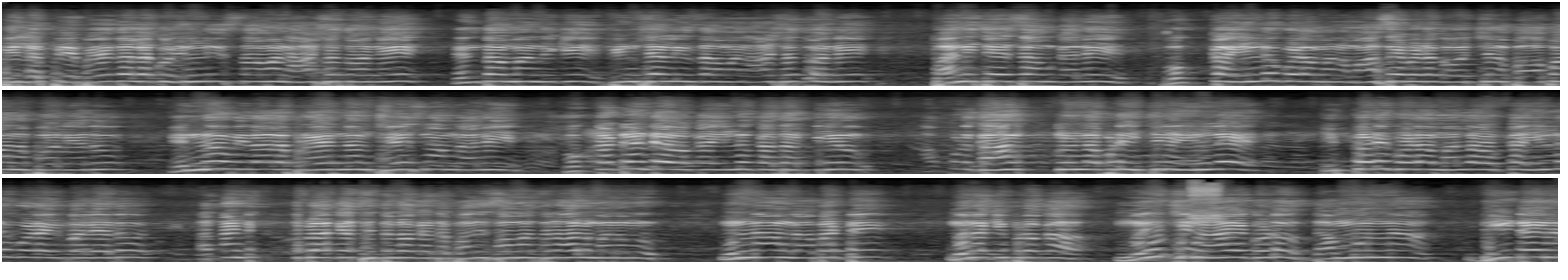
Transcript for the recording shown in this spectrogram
పిల్ల పేదలకు ఇల్లు ఇస్తామని ఆశతోని ఎంతో మందికి పింఛన్లు ఇస్తామని ఆశతోని పని చేశాం కానీ ఒక్క ఇల్లు కూడా మన మాసేపేటకు వచ్చిన పాపాన పోలేదు. ఎన్నో విధాల ప్రయత్నం చేసినాం కానీ ఒక్కటంటే ఒక ఇల్లు కదా నేను అప్పుడు కాంగ్రెస్ ఉన్నప్పుడు ఇచ్చిన ఇల్లే ఇప్పటికి కూడా మళ్ళీ ఒక్క ఇల్లు కూడా ఇవ్వలేదు. అలాంటి స్థితిలో గత పది సంవత్సరాలు మనము ఉన్నాం కాబట్టి మనకి ఇప్పుడు ఒక మంచి నాయకుడు దమ్మున్న ధీటైన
